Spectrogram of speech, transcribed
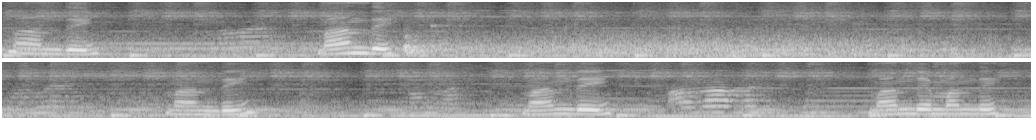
Mande. Mande. Mande. Mande. Mande, mande.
